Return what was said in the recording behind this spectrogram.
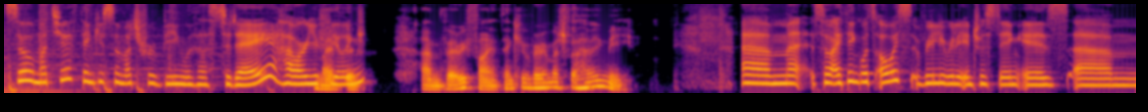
So, Mathieu, thank you so much for being with us today. How are you My feeling? Pleasure. I'm very fine. Thank you very much for having me. Um, so I think what's always really, really interesting is um,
